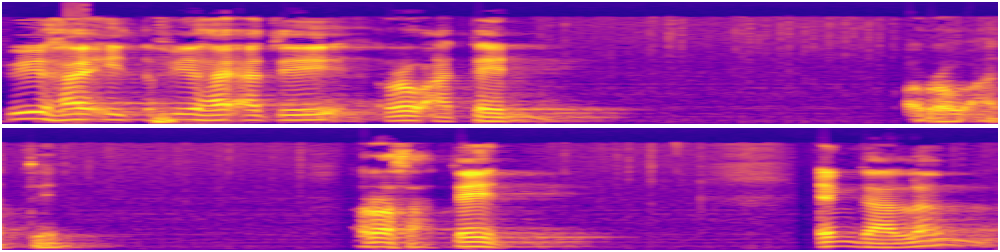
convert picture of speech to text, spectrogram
fi hayat fi hayati rawatin rawatin rasatin ing dalam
